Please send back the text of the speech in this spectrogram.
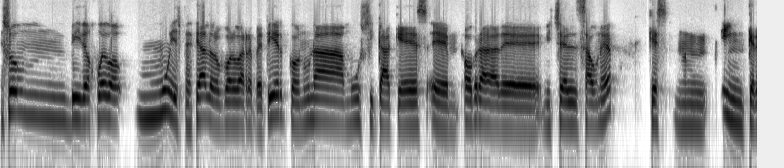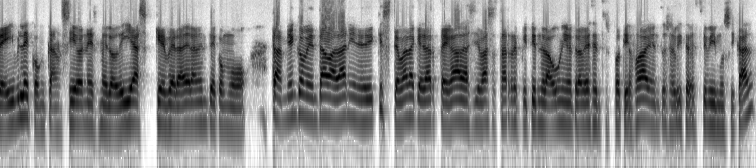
Es un videojuego muy especial, lo vuelvo a repetir, con una música que es eh, obra de Michel Sauner, que es mm, increíble, con canciones, melodías que verdaderamente, como también comentaba Dani, que se te van a quedar pegadas y vas a estar repitiendo la una y otra vez en tu Spotify, en tu servicio de streaming musical,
